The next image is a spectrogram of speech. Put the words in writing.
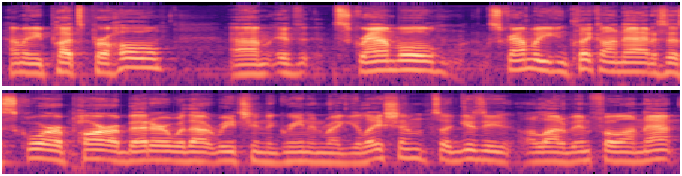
how many putts per hole. Um, if scramble, scramble, you can click on that. It says score or par or better without reaching the green in regulation. So it gives you a lot of info on that.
